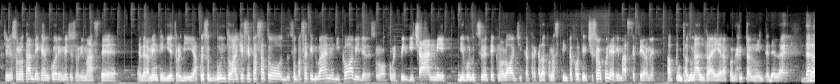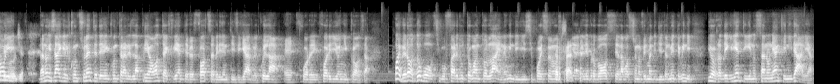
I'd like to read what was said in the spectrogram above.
ce ne sono tante che ancora invece sono rimaste è veramente indietro di, a questo punto, anche se passato, sono passati due anni di Covid, sono come 15 anni di evoluzione tecnologica perché ha dato una spinta forte, ci sono alcune rimaste ferme appunto ad un'altra era fondamentalmente della, eh, da della noi, tecnologia. Da noi sai che il consulente deve incontrare la prima volta il cliente per forza per identificarlo e quella è fuori, fuori di ogni cosa. Poi però dopo si può fare tutto quanto online, quindi gli si possono scambiare le proposte, la possono firmare digitalmente, quindi io ho dei clienti che non stanno neanche in Italia,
